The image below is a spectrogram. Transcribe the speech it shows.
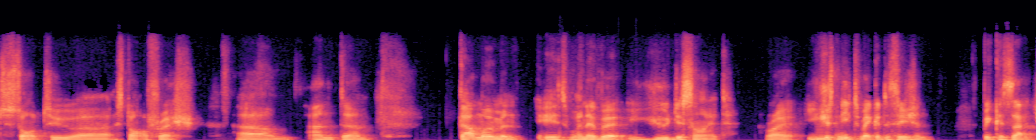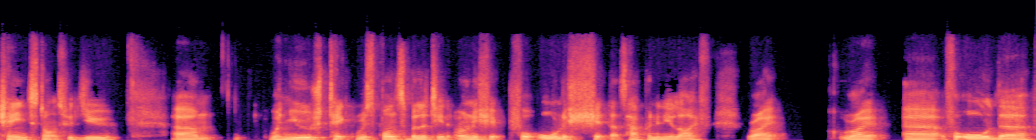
start to uh, start afresh. Um, and um, that moment is whenever you decide, right? You just Mhm. need to make a decision because that change starts with you. Um, when you take responsibility and ownership for all the shit that's happened in your life, right? Right. Uh, for all the,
